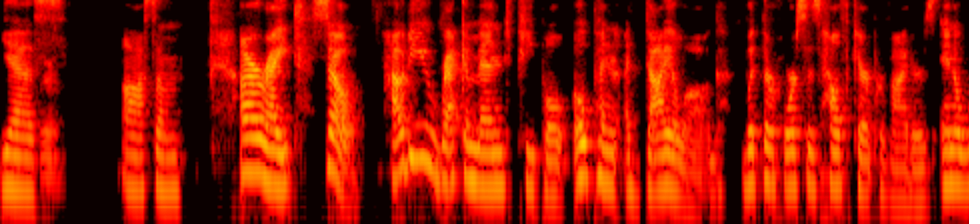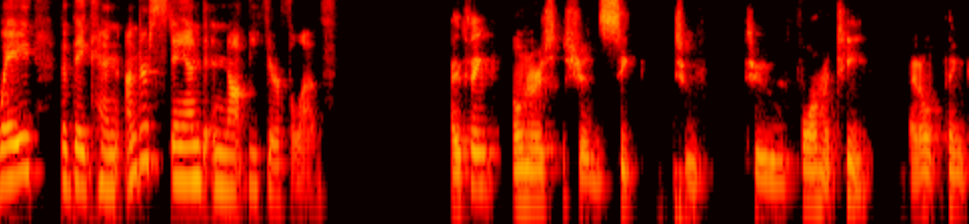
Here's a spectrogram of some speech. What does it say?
yes. Yeah. Awesome. All right. So, how do you recommend people open a dialogue with their horses' healthcare providers in a way that they can understand and not be fearful of? I think owners should seek to to form a team. I don't think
